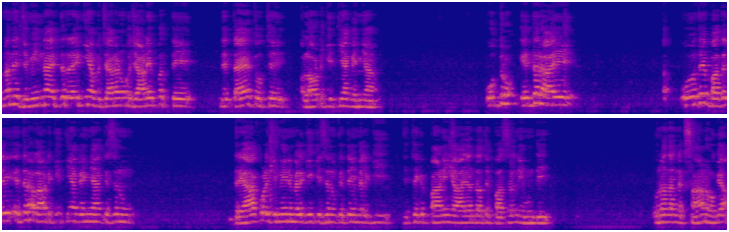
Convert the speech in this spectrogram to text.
ਉਹਨਾਂ ਨੇ ਜ਼ਮੀਨਾਂ ਇੱਧਰ ਰਹਿ ਗਈਆਂ, ਵਿਚਾਰਿਆਂ ਨੂੰ ਉਜਾੜੇ ਭੱਤੇ ਦੇ ਤਹਿਤ ਉੱਥੇ ਅਲਾਟ ਕੀਤੀਆਂ ਗਈਆਂ। ਉਧਰੋਂ ਇੱਧਰ ਆਏ, ਤਾਂ ਉਹਦੇ ਬਦਲੇ ਇੱਧਰ ਅਲਾਟ ਕੀਤੀਆਂ ਗਈਆਂ, ਕਿਸੇ ਨੂੰ ਦਰਿਆ ਕੋਲ ਜ਼ਮੀਨ ਮਿਲ ਗਈ, ਕਿਸੇ ਨੂੰ ਕਿਤੇ ਮਿਲ ਗਈ, ਜਿੱਥੇ ਕਿ ਪਾਣੀ ਆ ਜਾਂਦਾ ਤੇ ਫਸਲ ਨਹੀਂ ਹੁੰਦੀ। ਉਹਨਾਂ ਦਾ ਨੁਕਸਾਨ ਹੋ ਗਿਆ।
